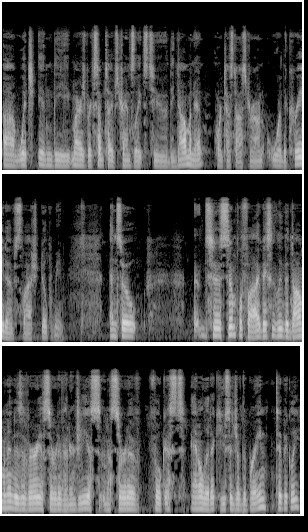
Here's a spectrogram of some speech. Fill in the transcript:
uh, which in the Myers Briggs subtypes translates to the dominant or testosterone or the creative slash dopamine. And so to simplify, basically the dominant is a very assertive energy, an assertive focused analytic usage of the brain, typically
